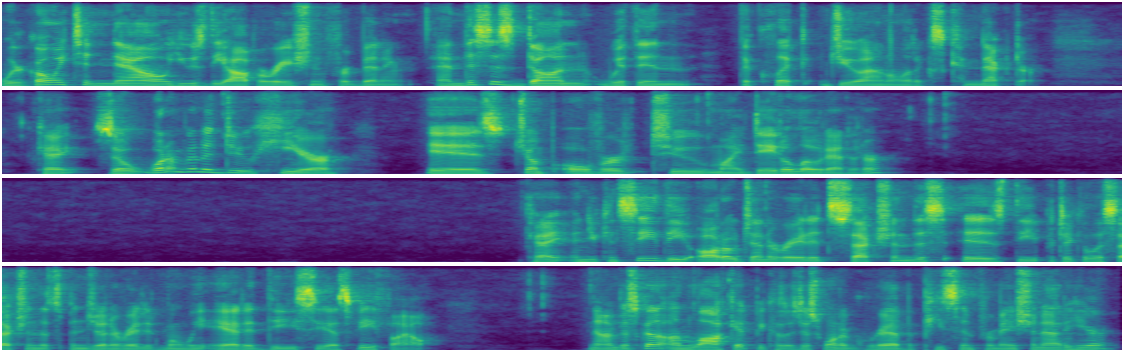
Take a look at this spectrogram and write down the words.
we're going to now use the operation for binning. And this is done within the Qlik GeoAnalytics connector. Okay, so what I'm going to do here is jump over to my data load editor. Okay, and you can see the auto-generated section. This is the particular section that's been generated when we added the CSV file. Now I'm just going to unlock it because I just want to grab a piece of information out of here.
